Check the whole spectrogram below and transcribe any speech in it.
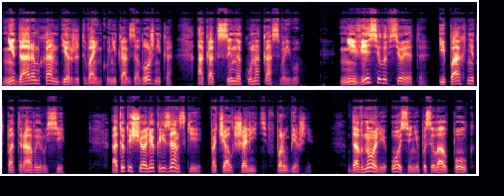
Недаром хан держит Ваньку не как заложника, а как сына кунака своего. Не весело все это и пахнет по травой Руси. А тут еще Олег Рязанский почал шалить в порубежье. Давно ли осенью посылал полк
